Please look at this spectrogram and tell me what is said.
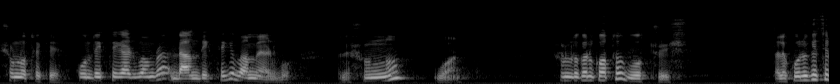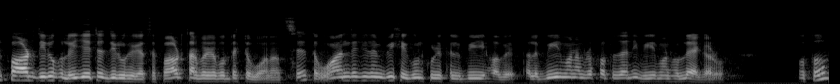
শূন্য থেকে। কোন দিক থেকে আসব আমরা? ডান দিক থেকে বামে আসব। তাহলে শূন্য ওয়ান ষোলো দোকান কত? বত্রিশ। তাহলে কোনো কিছুর পাওয়ার জিরো হলে যে এটা জিরো হয়ে গেছে পাওয়ার, তার বাইরের মধ্যে একটা ওয়ান আছে। তো ওয়ান দিয়ে যদি আমি বিকে গুণ করি, তাহলে বি হবে। তাহলে বির মান আমরা কত জানি? বির মান হলো এগারো। কত?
